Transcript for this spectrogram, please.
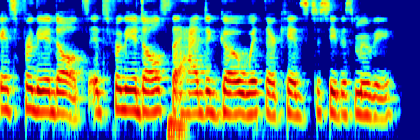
It's for the adults. It's for the adults that had to go with their kids to see this movie.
